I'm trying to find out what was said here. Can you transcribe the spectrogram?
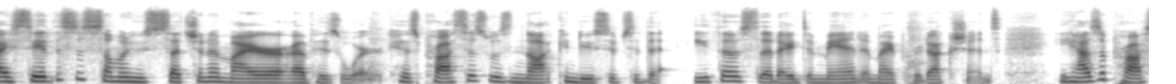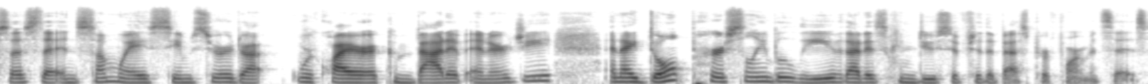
I say this as someone who's such an admirer of his work. His process was not conducive to the ethos that I demand in my productions. He has a process that, in some ways, seems to re- require a combative energy, and I don't personally believe that is conducive to the best performances.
